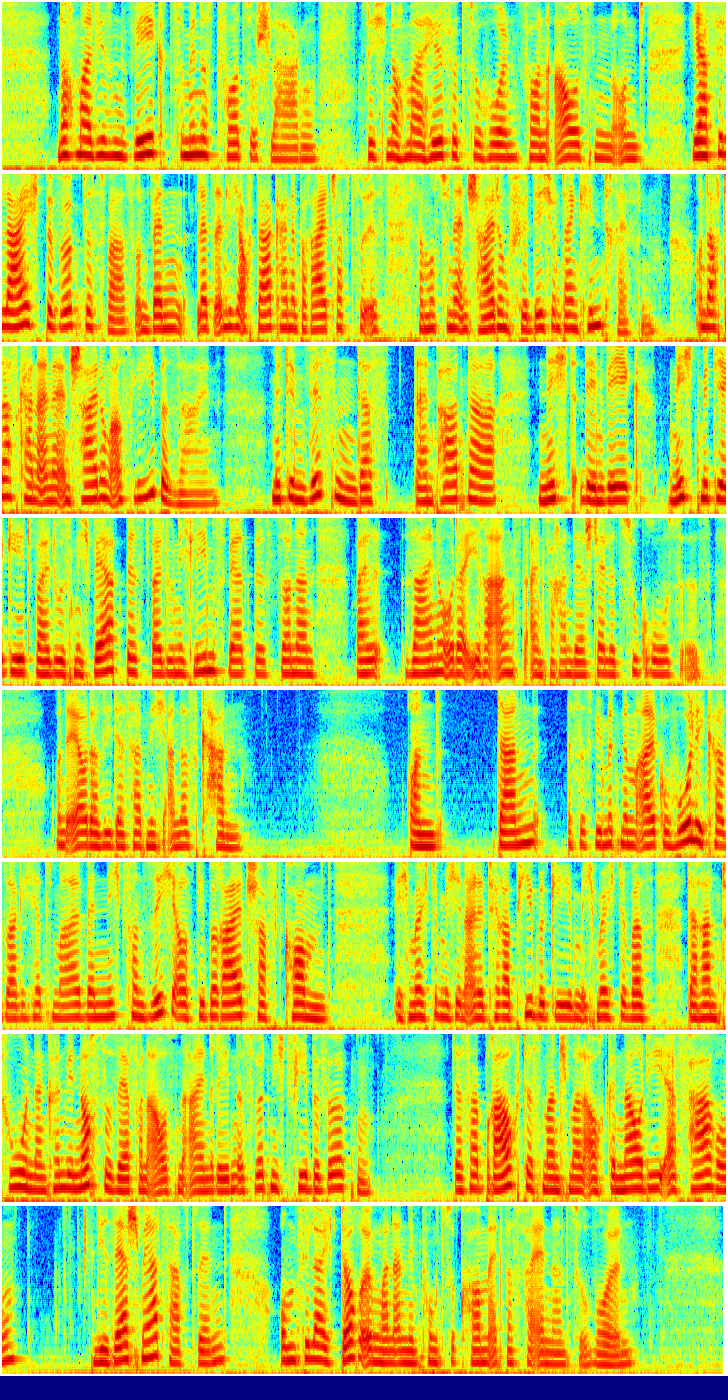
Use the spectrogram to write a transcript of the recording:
nochmal diesen Weg zumindest vorzuschlagen, sich nochmal Hilfe zu holen von außen und ja, vielleicht bewirkt es was. Und wenn letztendlich auch da keine Bereitschaft zu ist, dann musst du eine Entscheidung für dich und dein Kind treffen. Und auch das kann eine Entscheidung aus Liebe sein. Mit dem Wissen, dass dein Partner nicht den Weg nicht mit dir geht, weil du es nicht wert bist, weil du nicht liebenswert bist, sondern weil seine oder ihre Angst einfach an der Stelle zu groß ist und er oder sie deshalb nicht anders kann. Und dann ist es wie mit einem Alkoholiker, sage ich jetzt mal, wenn nicht von sich aus die Bereitschaft kommt, ich möchte mich in eine Therapie begeben, ich möchte was daran tun, dann können wir noch so sehr von außen einreden, es wird nicht viel bewirken. Deshalb braucht es manchmal auch genau die Erfahrung, die sehr schmerzhaft sind, um vielleicht doch irgendwann an den Punkt zu kommen, etwas verändern zu wollen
